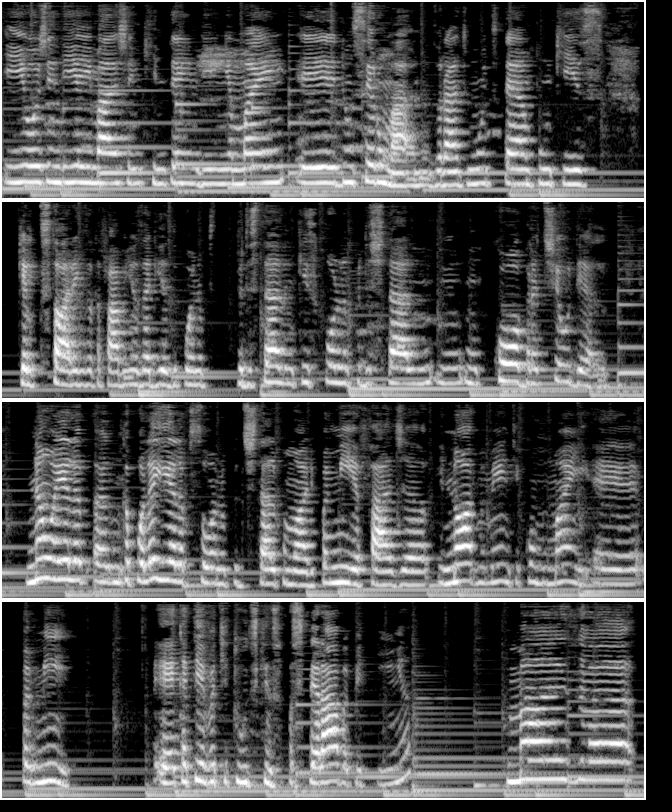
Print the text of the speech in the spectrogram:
e hoje em dia a imagem que entende minha mãe é de um ser humano. Durante muito tempo não quis aquela história que eu estava falando, usaria depois no pedestal, não quis pôr no pedestal um, um cobra tio dele não ela, nunca pulei ela pessoa no pedestal para mim, para mim é falha enormemente como mãe, é, para mim é, que teve atitudes que esperava que tinha, mas uh,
